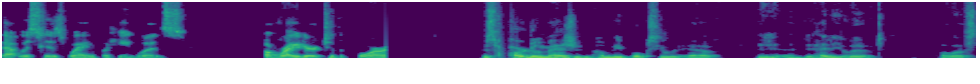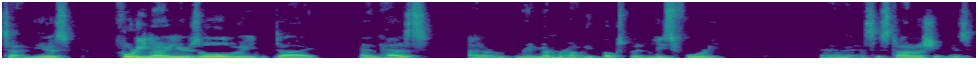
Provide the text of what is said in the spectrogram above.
that was his way, but he was a writer to the core. It's hard to imagine how many books he would have had he lived all this time. He was 49 years old when he died and has, I don't remember how many books, but at least 40. And it's astonishing. His,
